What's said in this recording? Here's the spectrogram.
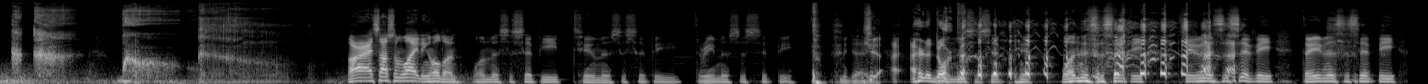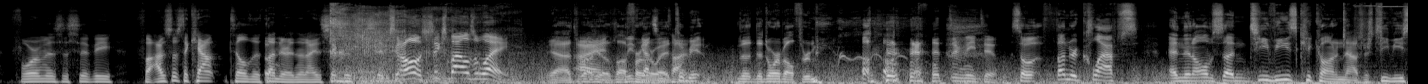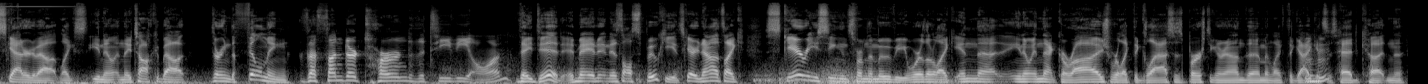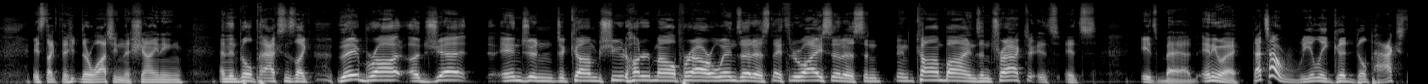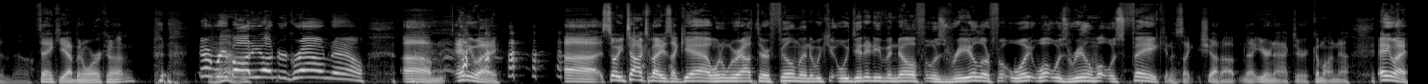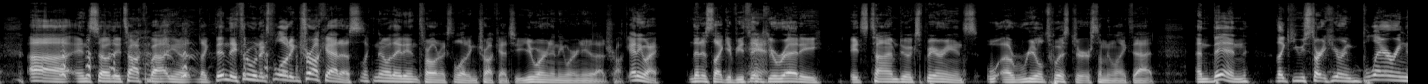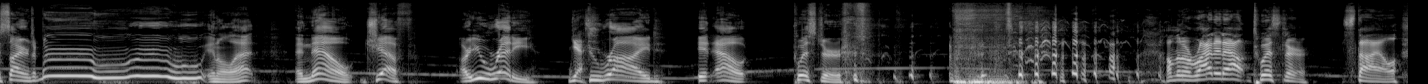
All right, I saw some lightning. Hold on. One Mississippi, two Mississippi, three Mississippi. Let me do that. again. I- I heard a One doorbell. Mississippi, one Mississippi, two Mississippi, three Mississippi, four Mississippi. Five. I'm supposed to count till the oh. thunder, and then I six Mississippi. Oh, six miles away. Yeah, it's All probably right, a lot further away. some It took me, the, the doorbell threw me. Through me too. so thunder claps, and then all of a sudden TVs kick on, and now there's TVs scattered about, like you know, and they talk about during the filming The thunder turned the TV on. they did. It made and it's all spooky and scary. Now it's like scary scenes from the movie where they're like in that you know in that garage where like the glass is bursting around them and like the guy gets mm-hmm. his head cut and the, it's like the, they're watching The Shining and then Bill Paxton's like they brought a jet engine to come shoot 100 mile per hour winds at us. They threw ice at us and, and combines and tractor. It's it's it's bad. Anyway, That's a really good Bill Paxton, though. Thank you. I've been working on everybody underground now. Um. Anyway. Uh, so he talks about it. he's like, yeah, when we were out there filming, we, we didn't even know if it was real or it, what, what was real and what was fake. And it's like, shut up. now you're an actor. Come on now. Anyway, uh, and so they talk about, you know, like then they threw an exploding truck at us. Like, no, they didn't throw an exploding truck at you. You weren't anywhere near that truck. Anyway, then it's like, if you think Man. you're ready, it's time to experience a real twister or something like that. And then, like, you start hearing blaring sirens, like, and all that. And now, Jeff, are you ready Yes. to ride it out, Twister? I'm gonna ride it out, Twister style.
